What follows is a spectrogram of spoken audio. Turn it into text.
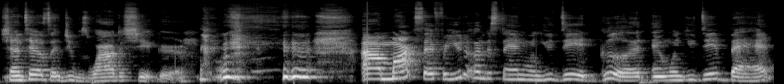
Chantel said you was wild as shit, girl. um, Mark said for you to understand when you did good and when you did bad,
